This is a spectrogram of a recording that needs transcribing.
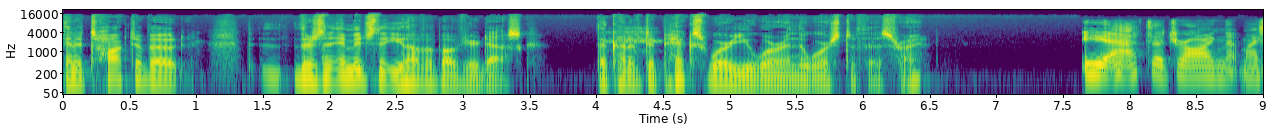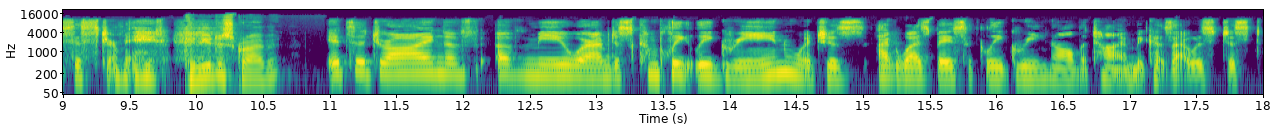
and it talked about there's an image that you have above your desk that kind of depicts where you were in the worst of this, right? Yeah, it's a drawing that my sister made. Can you describe it? It's a drawing of, of me where I'm just completely green, which is, I was basically green all the time because I was just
